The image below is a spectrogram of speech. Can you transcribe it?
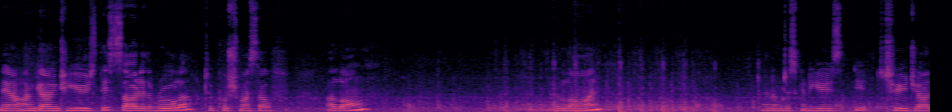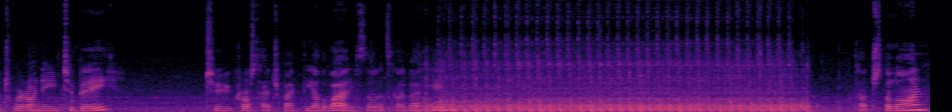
Now I'm going to use this side of the ruler to push myself along the line and I'm just going to use it to judge where I need to be to cross hatch back the other way. So let's go back here touch the line.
